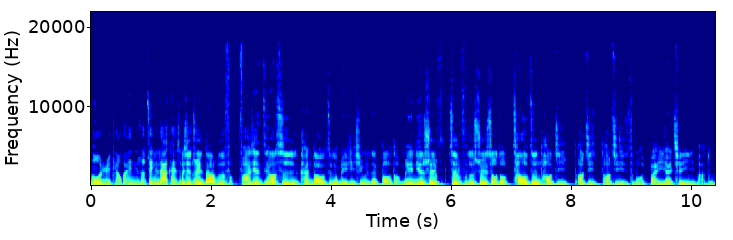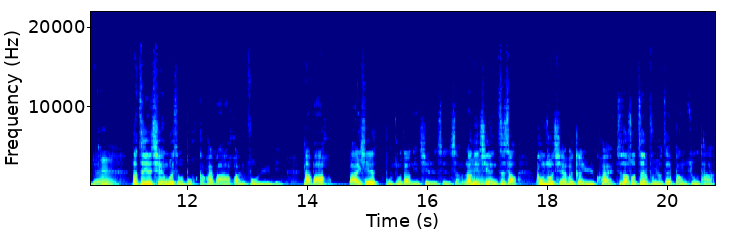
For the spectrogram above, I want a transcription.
落日条款，哎，你说最近大家看什么？而且最近大家不是发现，只要是看到这个媒体新闻在报道，每年税政府的税收都超增好几好几好几什么百亿还千亿嘛，对不对？嗯。那这些钱为什么不赶快把它还富于民？那把它把一些补助到年轻人身上，让年轻人至少。工作起来会更愉快，知道说政府有在帮助他，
